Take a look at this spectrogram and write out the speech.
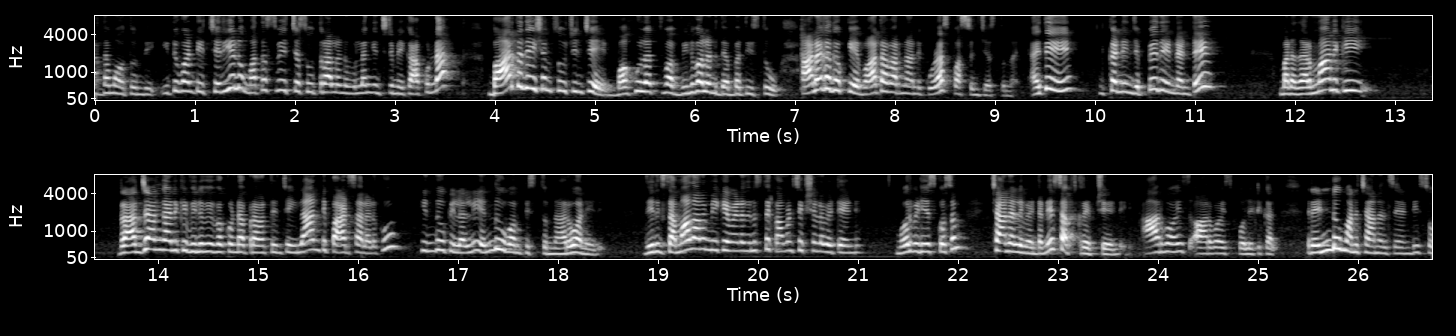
అర్థమవుతుంది. ఇటువంటి చర్యలు మత స్వేచ్ఛ సూత్రాలను ఉల్లంఘించడమే కాకుండా భారతదేశం సూచించే బహుళత్వ విలువలను దెబ్బతీస్తూ అనగదొక్కే వాతావరణాన్ని కూడా స్పష్టం చేస్తున్నాయి. అయితే ఇక్కడ నేను చెప్పేది ఏంటంటే మన ధర్మానికి రాజ్యాంగానికి విలువ ఇవ్వకుండా ప్రవర్తించే ఇలాంటి పాఠశాలలకు హిందూ పిల్లల్ని ఎందుకు పంపిస్తున్నారు అనేది. దీనికి సమాధానం మీకేమైనా తెలిస్తే కామెంట్ సెక్షన్లో పెట్టేయండి. మోర్ వీడియోస్ కోసం ఛానల్ని వెంటనే సబ్స్క్రైబ్ చేయండి. R voice R voice political. రెండు మన ఛానల్స్ అండి so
